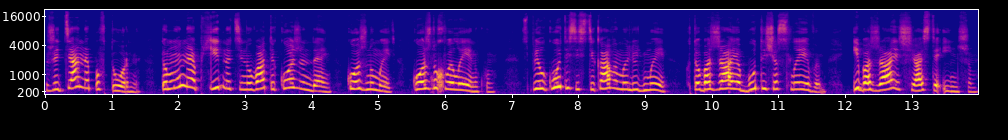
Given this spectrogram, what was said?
Життя неповторне, тому необхідно цінувати кожен день, кожну мить, кожну хвилинку. Спілкуйтесь із цікавими людьми, хто бажає бути щасливим і бажає щастя іншим.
